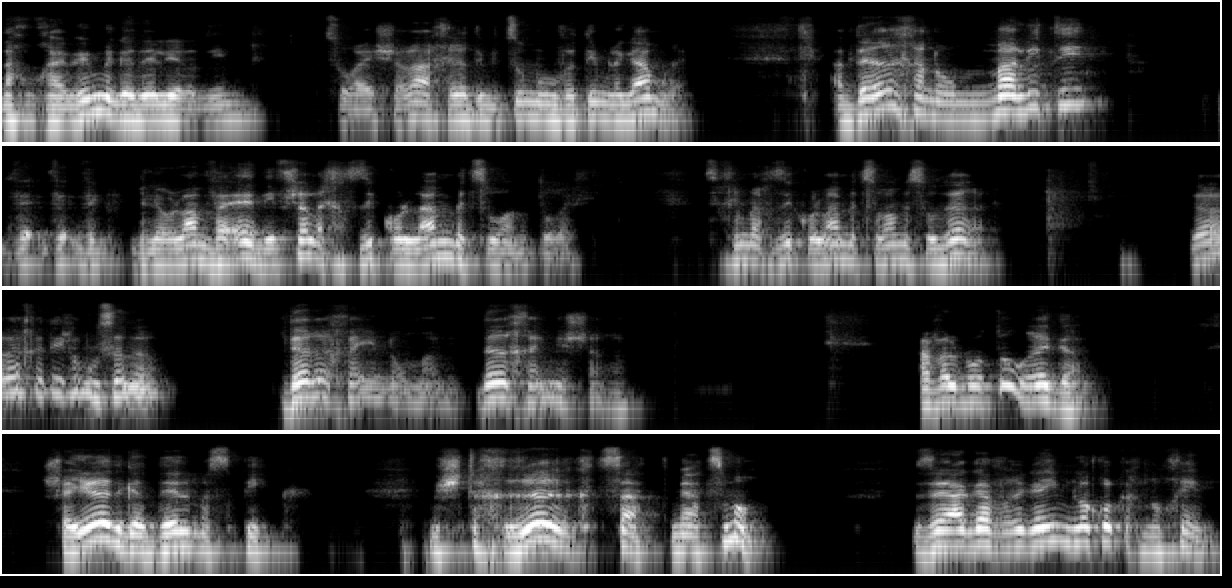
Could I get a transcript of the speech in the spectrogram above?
אנחנו חייבים לגדל ילדים בצורה ישרה, אחרת הם יצאו מעוותים לגמרי. הדרך הנורמלית היא, ולעולם ועד, אי אפשר להחזיק עולם בצורה מטורפת. צריכים להחזיק עולם בצורה מסודרת. וללכת יש לנו מסדר. דרך חיים נורמלית, דרך חיים ישרה. אבל באותו רגע שהילד גדל מספיק, משתחרר קצת מעצמו, זה אגב רגעים לא כל כך נוחים,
